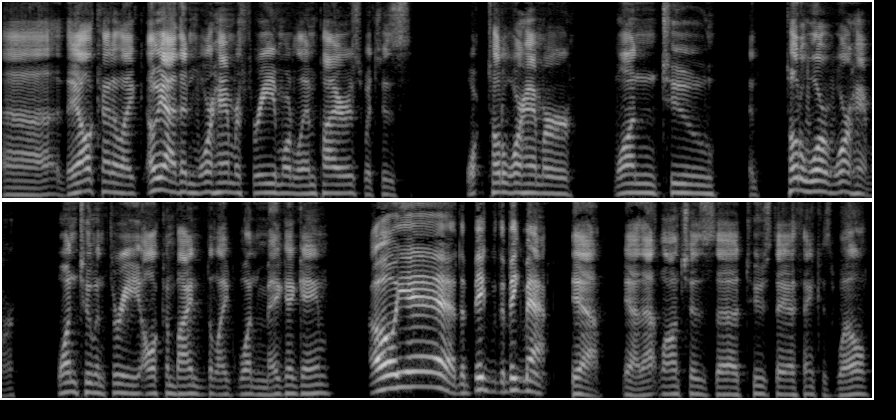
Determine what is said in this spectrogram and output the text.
Uh, they all kind of like, oh yeah, then Warhammer 3 Immortal Empires, which is War- Total Warhammer 1, 2, and Total War Warhammer 1, 2, and 3 all combined into like one mega game. Oh yeah, the big the big map. Yeah, yeah, that launches uh, Tuesday, I think, as well.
